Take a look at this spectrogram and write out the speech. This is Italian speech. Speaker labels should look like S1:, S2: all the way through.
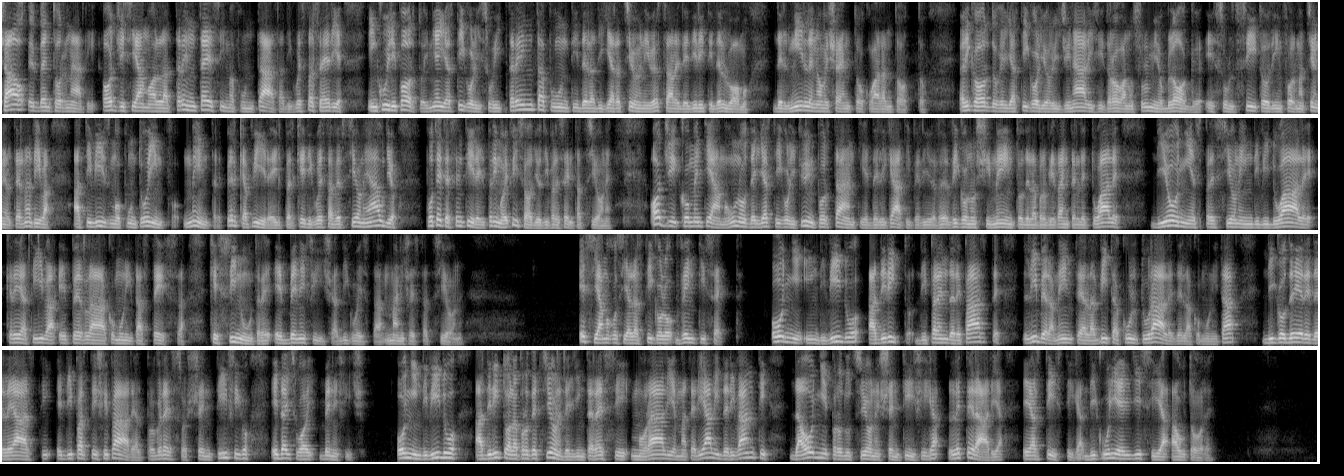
S1: Ciao e bentornati. Oggi siamo alla trentesima puntata di questa serie in cui riporto i miei articoli sui 30 punti della Dichiarazione universale dei diritti dell'uomo del 1948. Ricordo che gli articoli originali si trovano sul mio blog e sul sito di informazione alternativa attivismo.info, mentre per capire il perché di questa versione audio potete sentire il primo episodio di presentazione. Oggi commentiamo uno degli articoli più importanti e delicati per il riconoscimento della proprietà intellettuale di ogni espressione individuale, creativa e per la comunità stessa, che si nutre e beneficia di questa manifestazione. E siamo così all'articolo 27. Ogni individuo ha diritto di prendere parte liberamente alla vita culturale della comunità di godere delle arti e di partecipare al progresso scientifico e dai suoi benefici. Ogni individuo ha diritto alla protezione degli interessi morali e materiali derivanti da ogni produzione scientifica, letteraria e artistica di cui egli sia autore.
